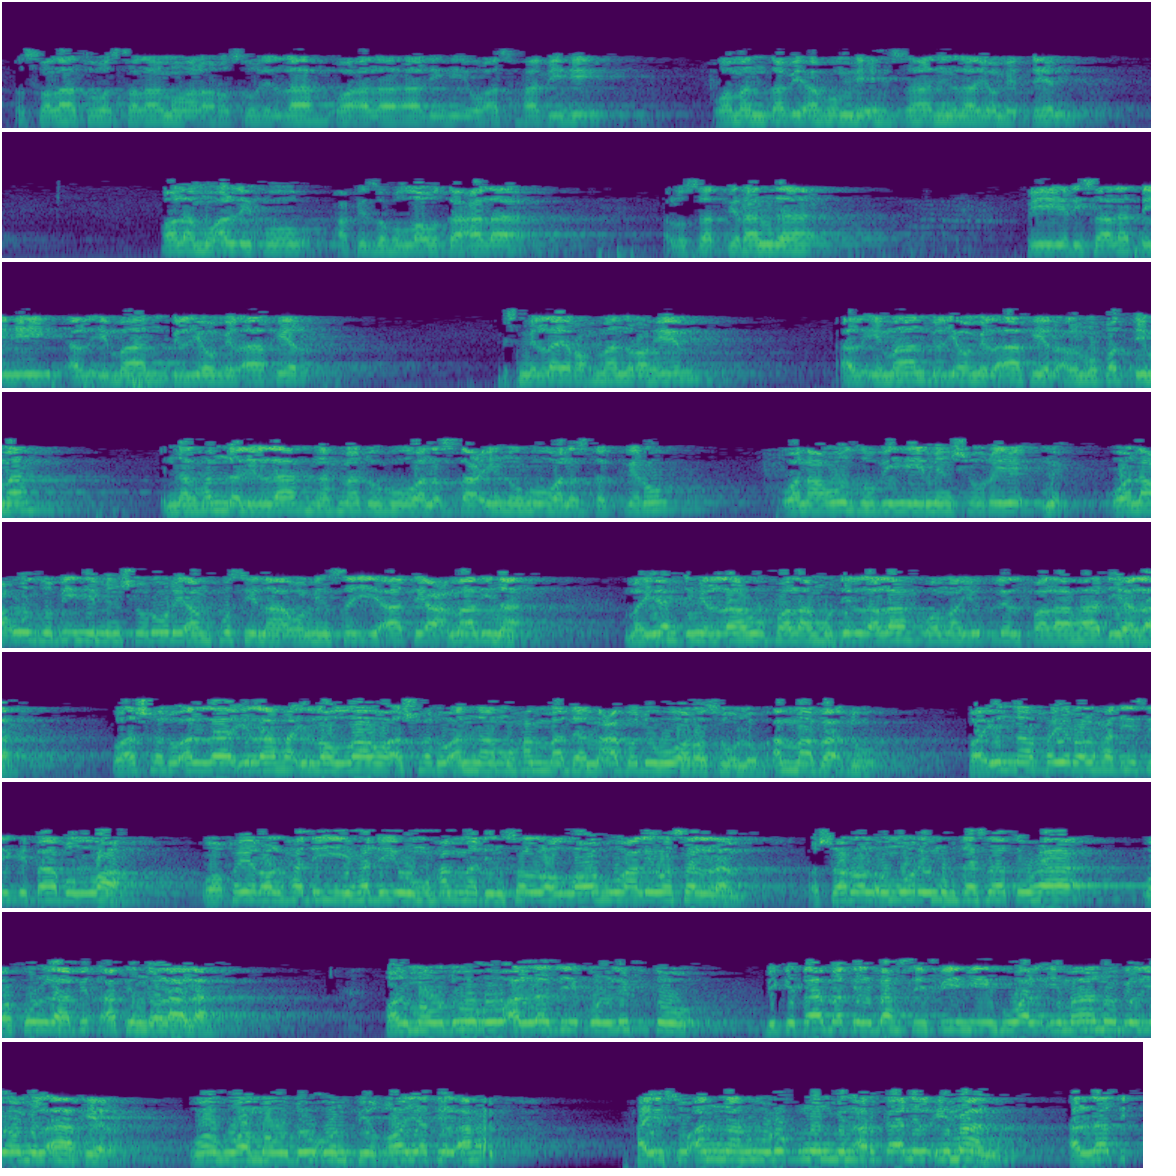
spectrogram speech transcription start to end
Wassalamu ala Rasulillah wa ala alihi wa ashabihi ومن تبعهم بإحسان إلى يوم الدين. قال مؤلف حفظه الله تعالى الأستاذ فراندا في رسالته الإيمان باليوم الآخر. بسم الله الرحمن الرحيم. الإيمان باليوم الآخر المقدمة. إن الحمد لله نحمده ونستعينه ونستغفره. ونعوذ به من شرور ونعوذ به من شرور أنفسنا ومن سيئات أعمالنا. من يهده الله فلا مضل له ومن يضلل فلا هادي له. وأشهد أن لا إله إلا الله وأشهد أن محمدا عبده ورسوله. أما بعد فإن خير الحديث كتاب الله وخير الهدي هدي محمد صلى الله عليه وسلم وشر الأمور محدثاتها وكل بدعة ضلالة. والموضوع الذي كلفت بكتابة البحث فيه هو الإيمان باليوم الآخر وهو موضوع في غاية الأهم حيث أنه ركن من أركان الإيمان التي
